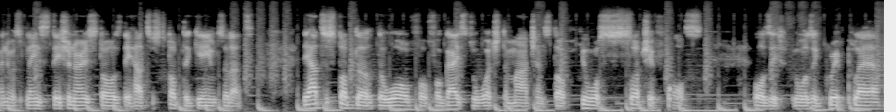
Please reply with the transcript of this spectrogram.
when he was playing Stationery Stores, they had to stop the game so that they had to stop the, the war for, for guys to watch the match and stuff. He was such a force. Was a he was a great player,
